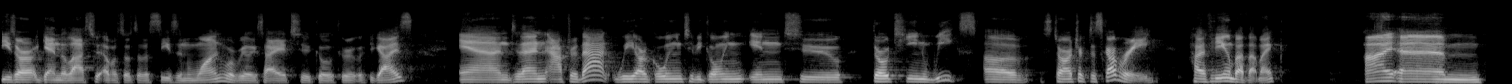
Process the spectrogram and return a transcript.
these are again the last two episodes of the season one. We're really excited to go through it with you guys. And then after that, we are going to be going into 13 weeks of Star Trek Discovery. How are you feeling about that, Mike? I am.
